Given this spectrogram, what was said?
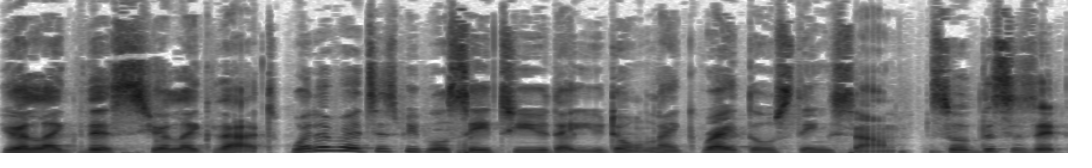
you're like this, you're like that. Whatever it is people say to you that you don't like, write those things down. So this is it.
